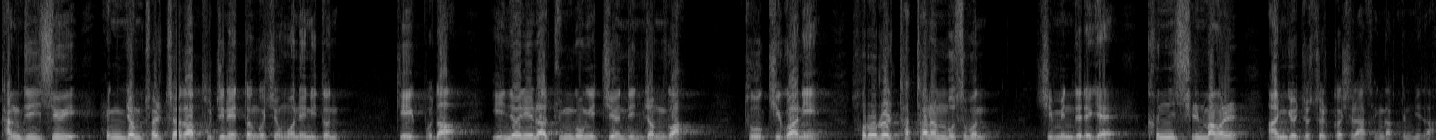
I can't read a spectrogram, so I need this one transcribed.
당진시의 행정 절차가 부진했던 것이 원인이든 계획보다 2년이나 준공이 지연된 점과 두 기관이 서로를 탓하는 모습은 시민들에게 큰 실망을 안겨줬을 것이라 생각됩니다.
